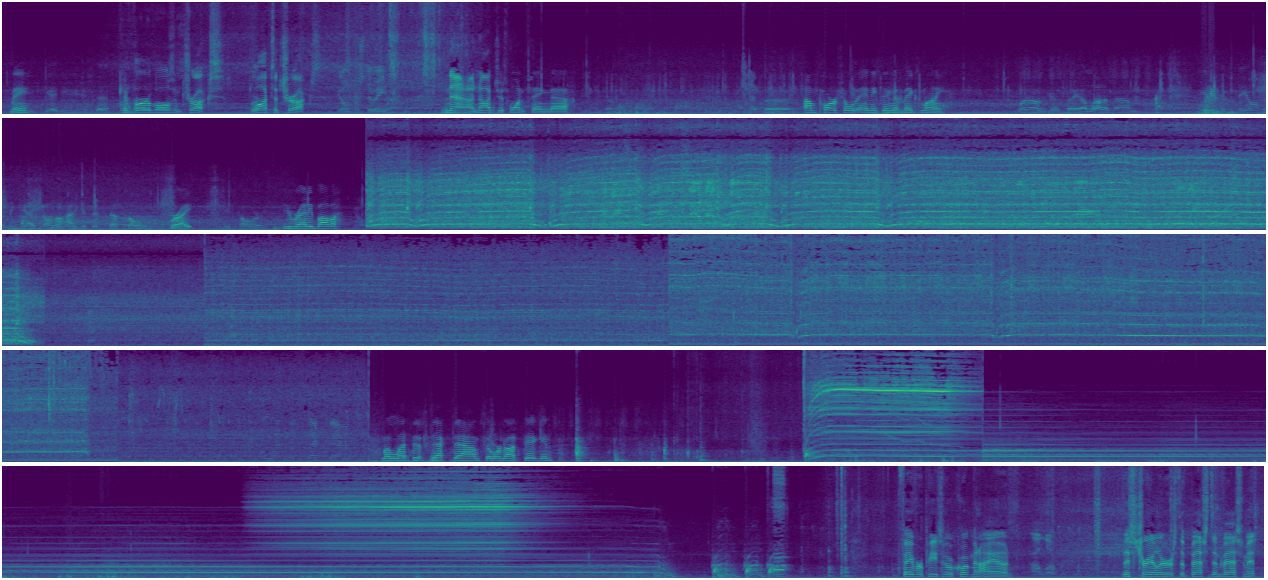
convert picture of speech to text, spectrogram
me, Yeah, you just uh, convertibles and trucks. Lots of trucks. You don't just do anything. No, not just one thing. Uh, I'm partial to anything that makes money. Well, I was gonna say, a lot of times you get into deals and these guys don't know how to get this stuff sold. Right. These cars. You ready, Bubba? Gonna let this deck down so we're not digging. Favorite piece of equipment I own. I love it. This trailer is the best investment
